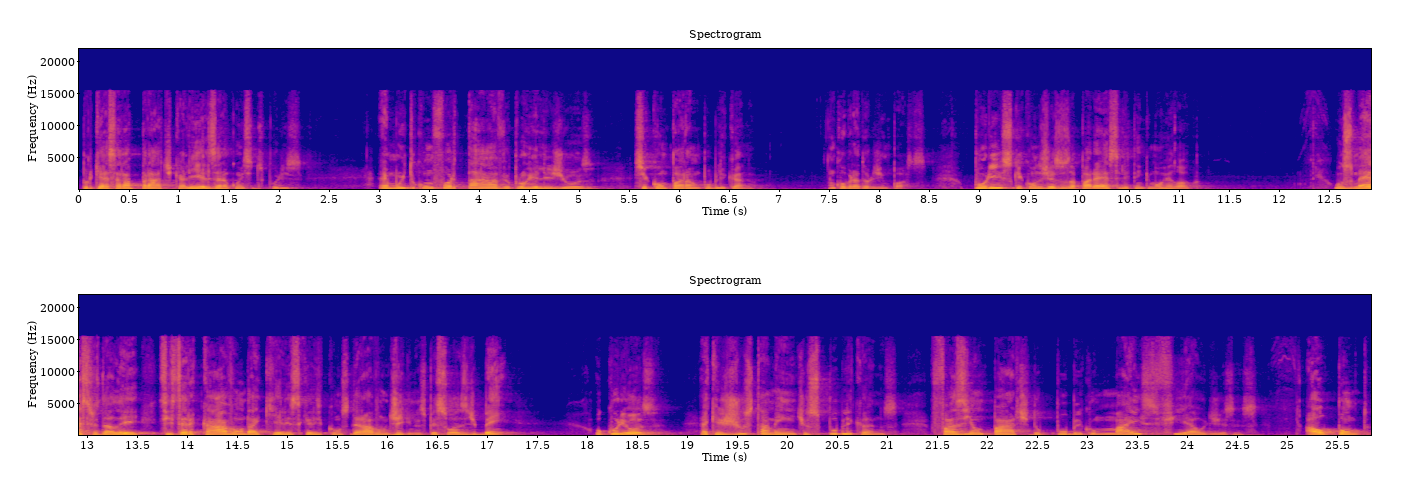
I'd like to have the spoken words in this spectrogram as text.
porque essa era a prática ali, eles eram conhecidos por isso. É muito confortável para um religioso se comparar a um publicano, um cobrador de impostos. Por isso que quando Jesus aparece, ele tem que morrer logo. Os mestres da lei se cercavam daqueles que eles consideravam dignos, pessoas de bem. O curioso é que justamente os publicanos faziam parte do público mais fiel de Jesus, ao ponto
